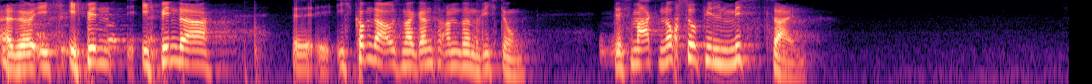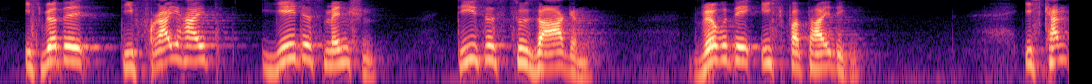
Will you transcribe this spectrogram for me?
Also ich, ich, bin, ich bin da, äh, ich komme da aus einer ganz anderen Richtung. Das mag noch so viel Mist sein. Ich würde die Freiheit jedes Menschen, dieses zu sagen, würde ich verteidigen. Ich kann,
